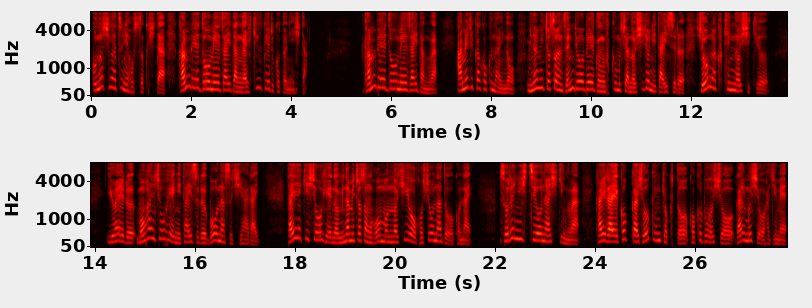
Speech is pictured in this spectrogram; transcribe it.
この4月に発足した韓米同盟財団が引き受けることにした。韓米同盟財団は、アメリカ国内の南朝鮮占領米軍副務者の死女に対する奨学金の支給、いわゆる模範将兵に対するボーナス支払い、退役将兵の南朝鮮訪問の費用保証などを行い、それに必要な資金は、海来国家将軍局と国防省、外務省をはじめ、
